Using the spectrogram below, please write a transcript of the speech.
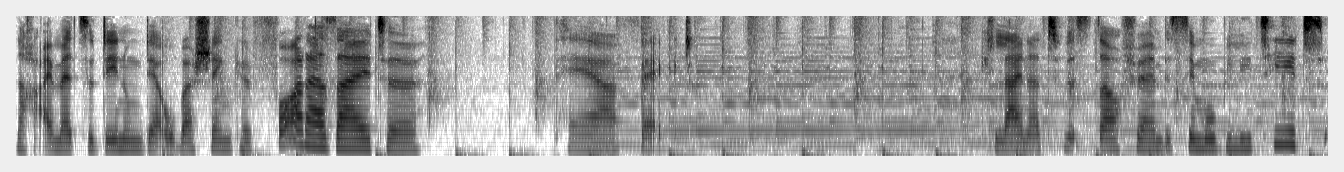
Noch einmal zur Dehnung der Oberschenkel Vorderseite. Perfekt. Kleiner Twist auch für ein bisschen Mobilität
